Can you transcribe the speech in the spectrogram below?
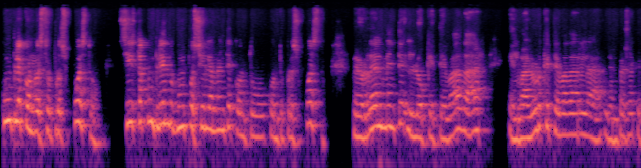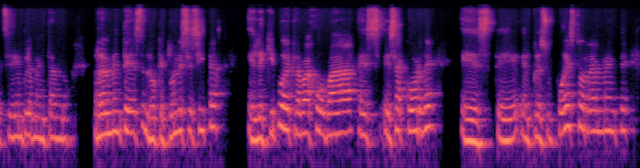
cumple con nuestro presupuesto. Sí, está cumpliendo muy posiblemente con tu, con tu presupuesto, pero realmente lo que te va a dar, el valor que te va a dar la, la empresa que te sigue implementando, realmente es lo que tú necesitas. El equipo de trabajo va, es, es acorde, este, el presupuesto realmente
